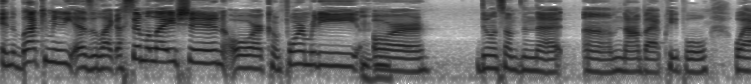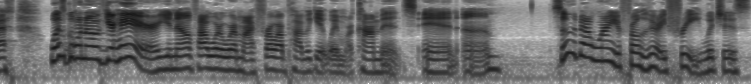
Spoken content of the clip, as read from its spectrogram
in the black community as a, like assimilation or conformity Mm-hmm. or doing something that um, non-black people will ask, "What's going on with your hair?" You know, if I were to wear my fro, I'd probably get way more comments. And um, something about wearing your fro is very free, which is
